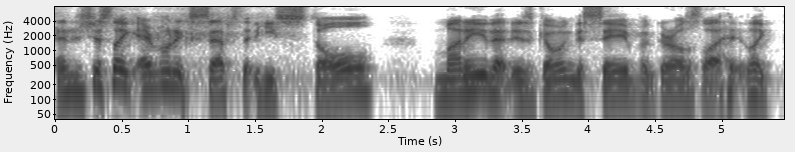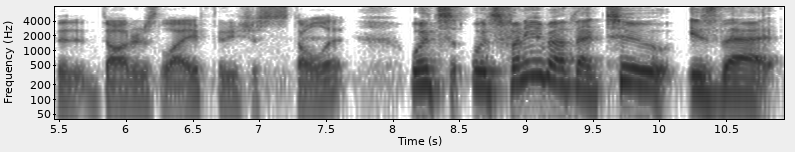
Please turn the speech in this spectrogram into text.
And it's just like everyone accepts that he stole money that is going to save a girl's life, like the daughter's life, and he just stole it. What's What's funny about that too is that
